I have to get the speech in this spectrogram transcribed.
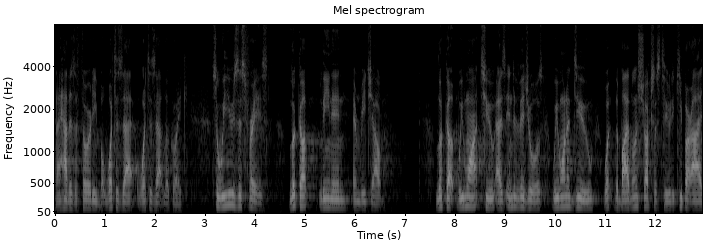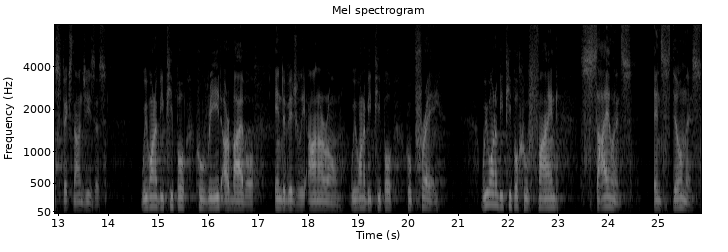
and I have his authority, but what does that, what does that look like? So we use this phrase look up, lean in, and reach out. Look up. We want to, as individuals, we want to do what the Bible instructs us to to keep our eyes fixed on Jesus. We want to be people who read our Bible individually on our own. We want to be people who pray we want to be people who find silence and stillness.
